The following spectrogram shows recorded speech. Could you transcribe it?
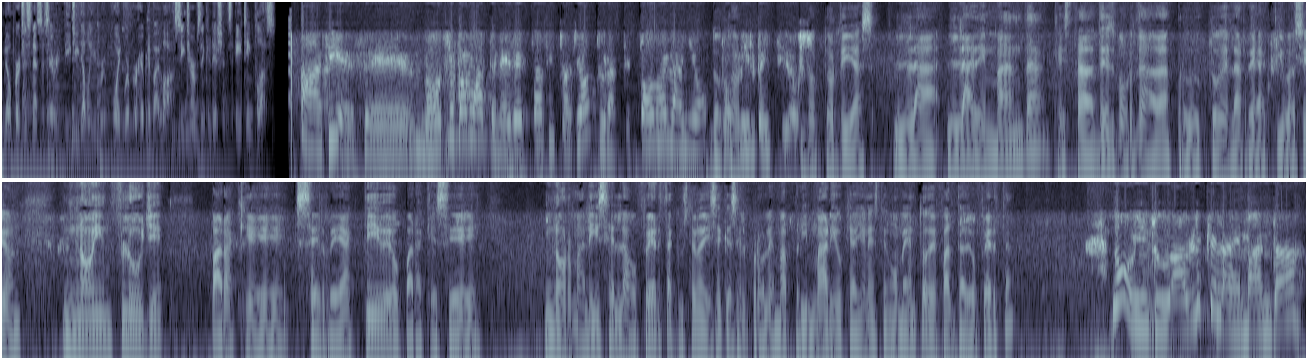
No purchase necessary. BGW. Void were prohibited by law. See terms and conditions. 18 plus. Así es, eh, nosotros vamos a tener esta situación durante todo el año 2022. Doctor Díaz, la, la demanda que está desbordada producto de la reactivación no influye para que se reactive o para que se normalice la oferta, que usted me dice que es el problema primario que hay en este momento de falta de oferta? No, indudable que la demanda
